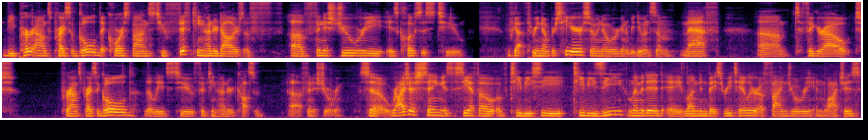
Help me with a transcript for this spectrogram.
The per ounce price of gold that corresponds to $1,500 of, of finished jewelry is closest to. We've got three numbers here, so we know we're going to be doing some math um, to figure out per ounce price of gold that leads to 1500 cost of uh, finished jewelry. So, Rajesh Singh is the CFO of TBC TBZ Limited, a London-based retailer of fine jewelry and watches.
